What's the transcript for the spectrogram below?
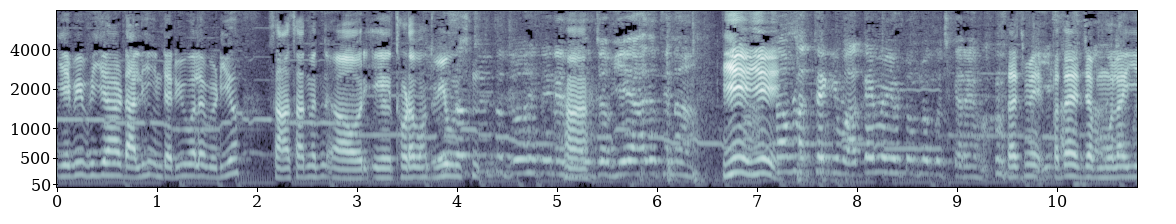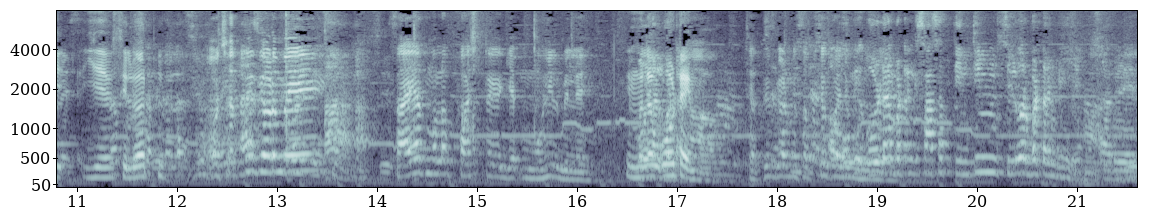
ये भी भैया डाली इंटरव्यू वाला वीडियो साथ साथ में और ये थोड़ा बहुत व्यू तो जो है हाँ। जब ये आ जाते ना ये ये। तब लगता है कि वाकई में यूट्यूब में कुछ करें। सच में पता है जब मोला ये ये सिल्वर और छत्तीसगढ़ में शायद मतलब फ़र्स्ट मोहिल मिले। मतलब वो टाइम छत्तीसगढ़ में सबसे पहले मोहिल गोल्डन बटन के साथ साथ तीन तीन सिल्वर बटन भी है। ये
